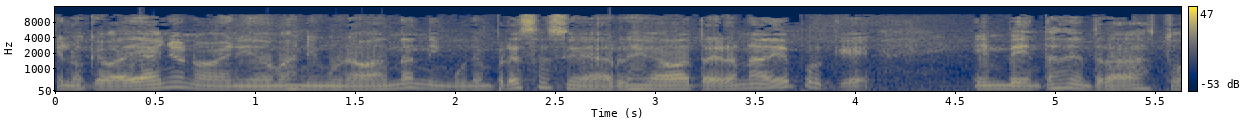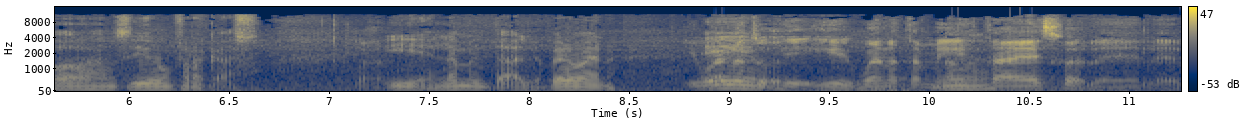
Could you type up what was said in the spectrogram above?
en lo que va de año no ha venido más ninguna banda, ninguna empresa se ha arriesgado a traer a nadie porque en ventas de entradas todas han sido un fracaso. Claro. Y es lamentable, pero bueno. Y bueno, Eh, tú- y, y bueno también está eso, el- el- el-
